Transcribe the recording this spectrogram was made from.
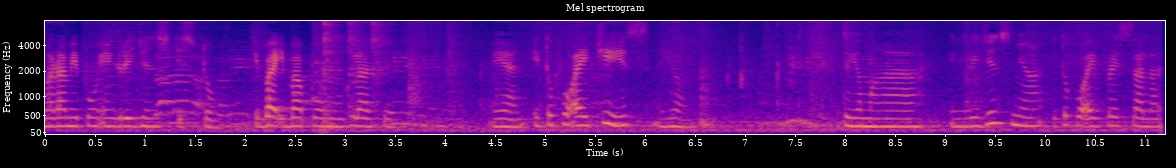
Marami pong ingredients ito. Iba-iba pong klase. Ayan. Ito po ay cheese. Ayun. Ito yung mga ingredients niya. Ito po ay fresh salad.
